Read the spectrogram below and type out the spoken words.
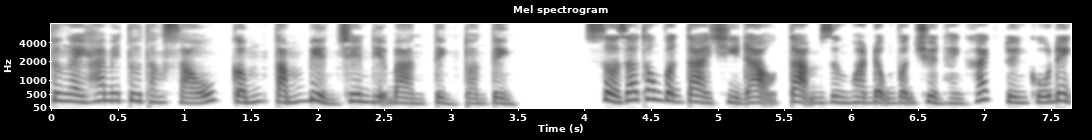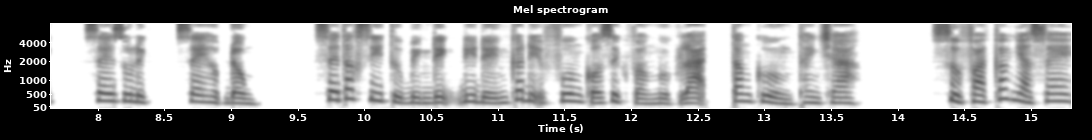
Từ ngày 24 tháng 6, cấm tắm biển trên địa bàn tỉnh toàn tỉnh. Sở Giao thông Vận tải chỉ đạo tạm dừng hoạt động vận chuyển hành khách tuyến cố định, xe du lịch, xe hợp đồng, xe taxi từ Bình Định đi đến các địa phương có dịch và ngược lại, tăng cường thanh tra. Xử phạt các nhà xe,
